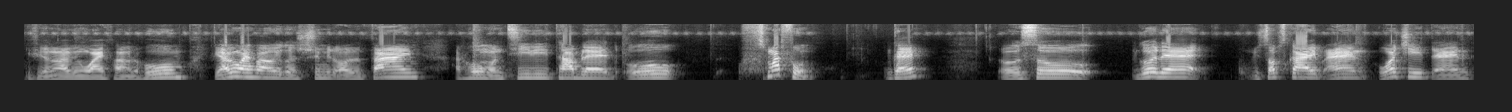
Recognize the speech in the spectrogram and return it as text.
If you're not having Wi-Fi at home, if you're having Wi-Fi, you can stream it all the time at home on TV, tablet, or smartphone okay? Uh, so go there subscribe and watch it and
